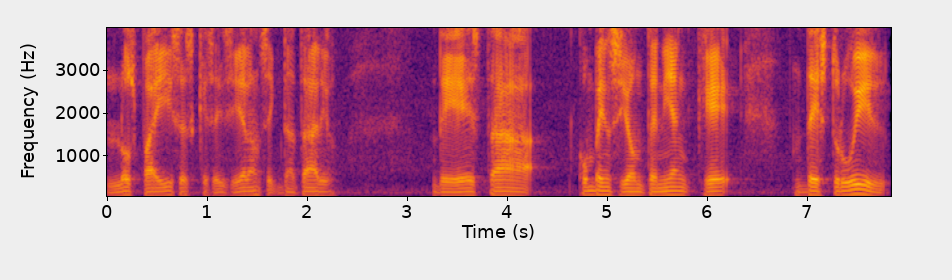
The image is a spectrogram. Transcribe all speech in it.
los países que se hicieran signatarios de esta convención tenían que destruir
